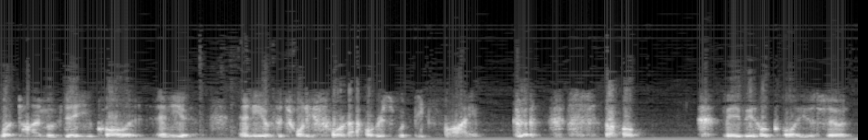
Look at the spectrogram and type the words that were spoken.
what time of day you call it. Any any of the 24 hours would be fine. so maybe he'll call you soon.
